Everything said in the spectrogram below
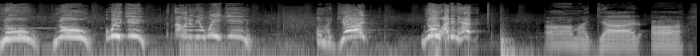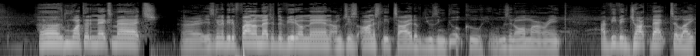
No! No! Awaken! It's not letting me awaken! Oh, my God! No, I didn't have it! Oh, my God. Uh... Uh, move on to the next match. All right, this is gonna be the final match of the video, man. I'm just honestly tired of using Goku and losing all my rank. I've even dropped back to like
